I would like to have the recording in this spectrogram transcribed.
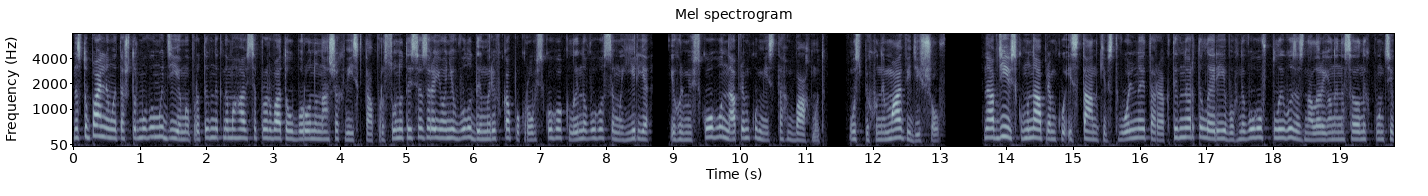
Наступальними та штурмовими діями противник намагався прорвати оборону наших військ та просунутися з районів Володимирівка, Покровського, Клинового, Семигір'я і Гольмівського напрямку міста Бахмут. Успіху нема, відійшов. На Авдіївському напрямку із танків ствольної та реактивної артилерії вогневого впливу зазнали райони населених пунктів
